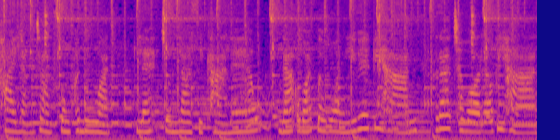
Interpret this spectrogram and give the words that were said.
ภายหลังจากทรงผนวด และจนลาสิกขาแล้ว ณวัดบวรนิเวศวิหาร ราชวรวิหาร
